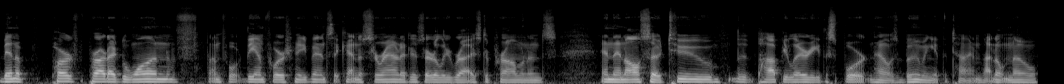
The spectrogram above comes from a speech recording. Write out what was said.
been a part of product one of the unfortunate events that kind of surrounded his early rise to prominence, and then also two the popularity of the sport and how it was booming at the time. I don't know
